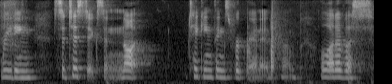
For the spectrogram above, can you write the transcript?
reading statistics and not taking things for granted. Um, a lot of us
